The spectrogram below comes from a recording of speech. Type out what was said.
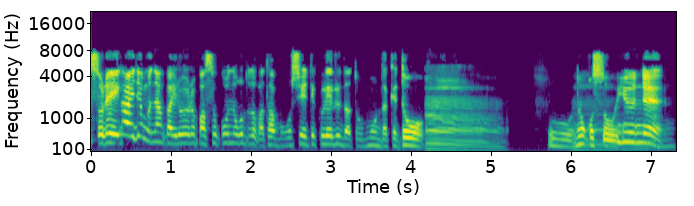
それ以外でもなんかいろいろパソコンのこととか多分教えてくれるんだと思うんだけど、うん。そうなんかそういうね、。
